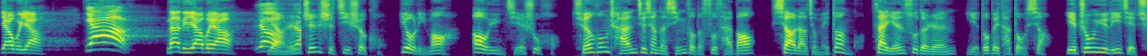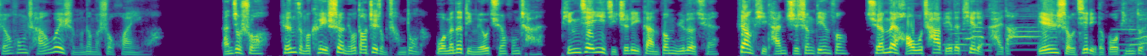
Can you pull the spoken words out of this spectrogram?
要不要？要。那你要不要？要两人真是既社恐又礼貌啊！奥运结束后，全红婵就像个行走的素材包，笑料就没断过。再严肃的人也都被他逗笑，也终于理解全红婵为什么那么受欢迎了。咱就说，人怎么可以社牛到这种程度呢？我们的顶流全红婵，凭借一己之力干崩娱乐圈，让体坛直升巅峰。全妹毫无差别的贴脸开大，别人手机里的国乒队。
